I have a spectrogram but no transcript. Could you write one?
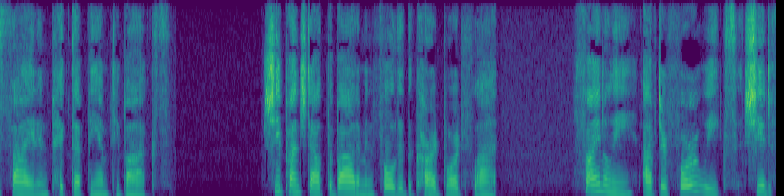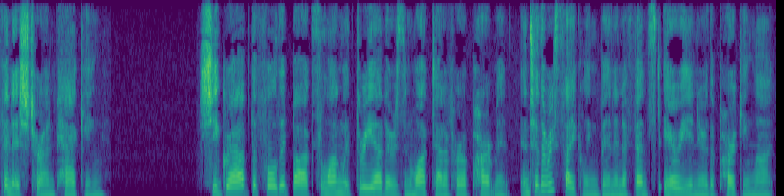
sighed and picked up the empty box. She punched out the bottom and folded the cardboard flat. Finally, after four weeks, she had finished her unpacking. She grabbed the folded box along with three others and walked out of her apartment into the recycling bin in a fenced area near the parking lot.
